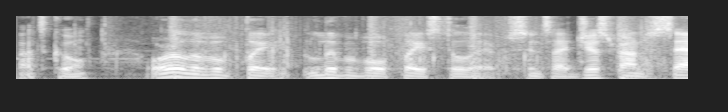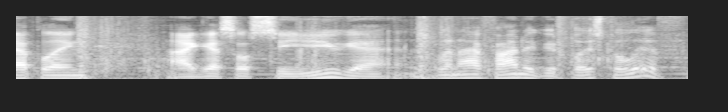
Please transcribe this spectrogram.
that's cool. Or a livable, pla livable place to live. Since I just found a sapling, I guess I'll see you guys when I find a good place to live.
